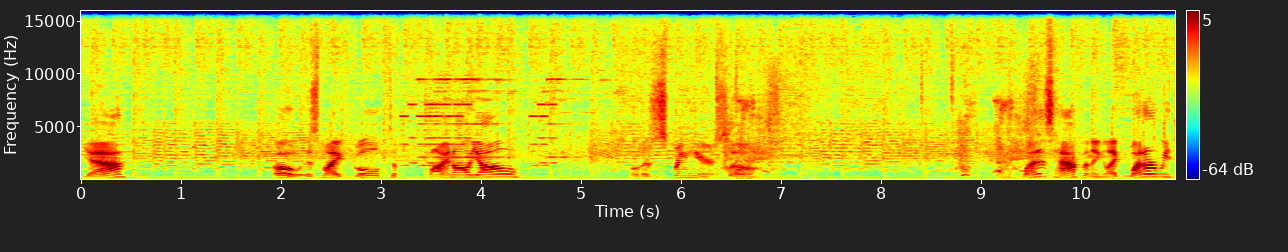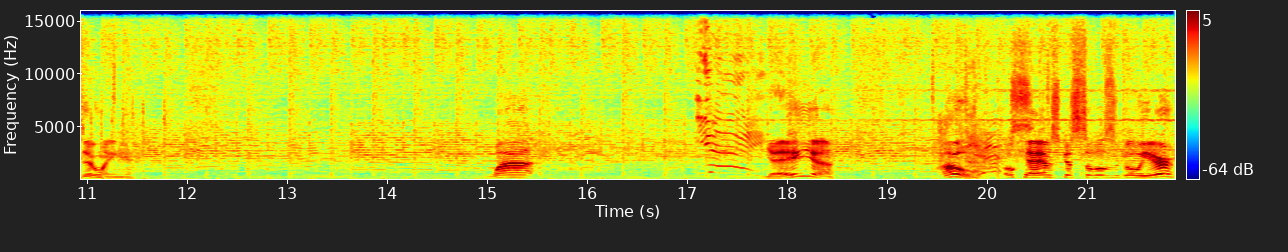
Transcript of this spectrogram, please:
Yeah? Oh, is my goal to find all y'all? Well, there's a spring here, so... What is happening? Like, what are we doing? What? Yay! Yay? Oh, okay, I'm just supposed to go here?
